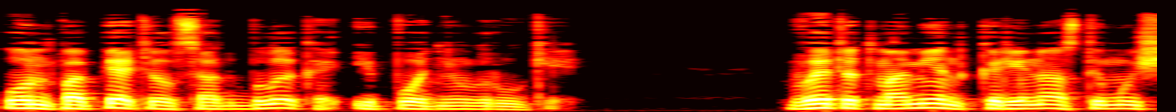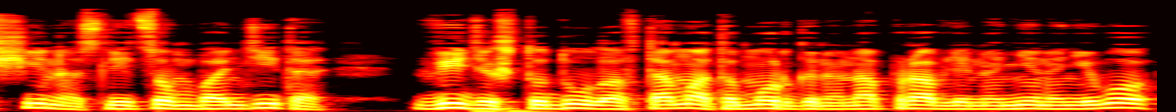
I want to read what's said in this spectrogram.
Он попятился от Блэка и поднял руки. В этот момент коренастый мужчина с лицом бандита, видя, что дуло автомата Моргана направлено не на него,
